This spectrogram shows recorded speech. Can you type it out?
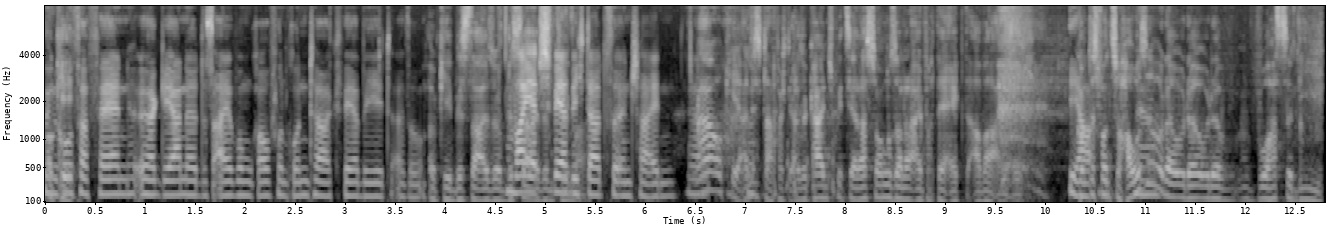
Bin okay. ein großer Fan, höre gerne das Album rauf und runter, querbeet. Also okay, bist da also. Bist war da jetzt also schwer, sich da zu entscheiden. Ja. Ah, okay, alles klar, verstehe. Also kein spezieller Song, sondern einfach der Act ABBA an sich. Ja. Kommt das von zu Hause ja. oder, oder, oder wo hast du die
